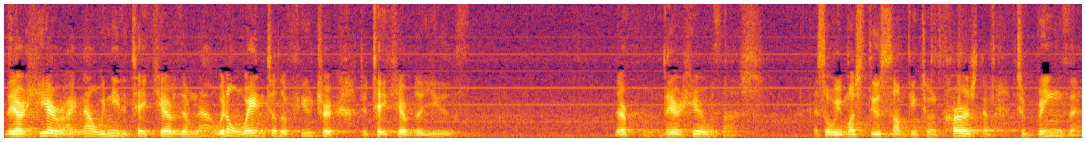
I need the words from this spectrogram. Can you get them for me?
They are here right now. We need to take care of them now. We don't wait until the future to take care of the youth. They're, they're here with us. And so we must do something to encourage them, to bring them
